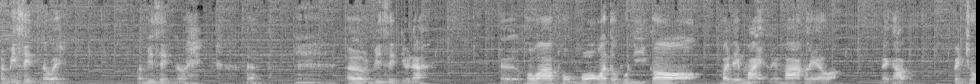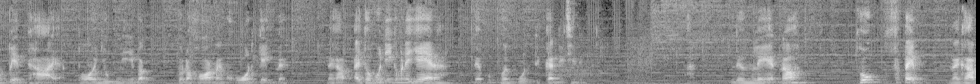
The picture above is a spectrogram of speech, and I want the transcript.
มันมีสิทธิ์นะเว้ยมันมีสิทธิ์นะเว้ยเออมันมีสิทธิ์อยู่นะเออเพราะว่าผมมองว่าตัวพวกนี้ก็ไม่ได้ใหม่อะไรมากแล้วอะนะครับ เป็นช่วงเปลี่ยนถ่ายอะเพราะว่ายุคนี้แบบตัวละครมันโคตรเก่งเลยนะครับไอ้ตัวพวกนี้ก็ไม่ได้แย่นะเดี๋ยวผมเพิ่มพูดกันอีกทีหนึงอะ เรื่องเลทเนาะทุกสเต็ปนะครับ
